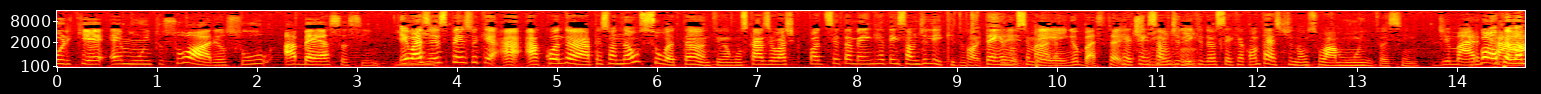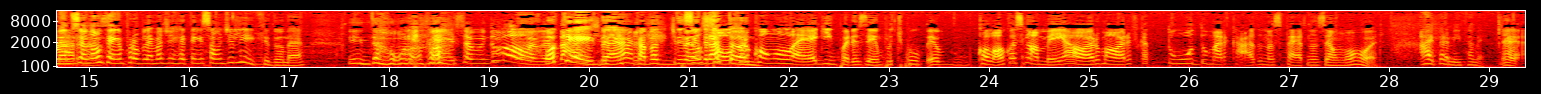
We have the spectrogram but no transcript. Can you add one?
Porque é muito suor. Eu suo a beça, assim. Eu, E- às vezes, penso que a, a- quando a pessoa não sua tanto, em alguns casos, eu acho que pode ser também retenção de líquido. tu tem, ser. Lucimara? Tenho bastante. Retenção de Uhum. líquido eu sei que acontece, de não suar muito, assim. De marcar. Bom, pelo menos eu não tenho problema de retenção de líquido, né? Então, É, isso é muito bom, é verdade. ok, né? Acaba Tipo, eu sofro desidratando. com o legging, por exemplo. Tipo, eu coloco assim, ó, meia hora, uma hora e fica tudo marcado nas pernas. É um horror. Ai, pra mim também. É.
